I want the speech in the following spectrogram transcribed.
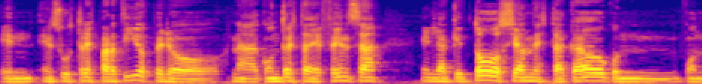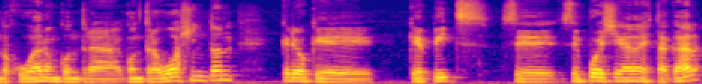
en, sus tres partidos, pero nada, contra esta defensa en la que todos se han destacado cuando jugaron contra, contra Washington, creo que, que Pitts se, puede llegar a destacar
